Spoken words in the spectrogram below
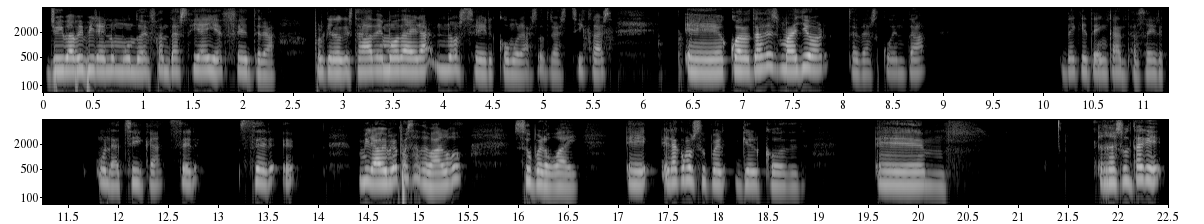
yo iba a vivir en un mundo de fantasía y etcétera. Porque lo que estaba de moda era no ser como las otras chicas. Eh, cuando te haces mayor, te das cuenta de que te encanta ser una chica, ser... ser eh, Mira, hoy me ha pasado algo súper guay. Eh, era como súper girl coded. Resulta que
